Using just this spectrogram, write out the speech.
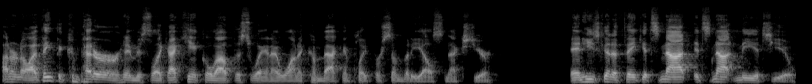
I don't know. I think the competitor in him is like, I can't go out this way and I want to come back and play for somebody else next year. and he's going to think it's not it's not me, it's you.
